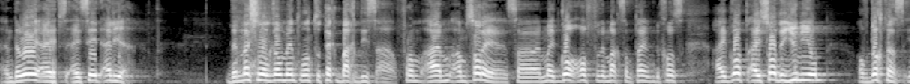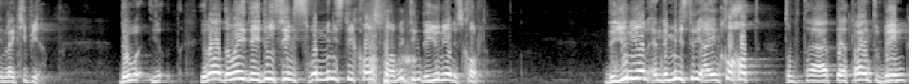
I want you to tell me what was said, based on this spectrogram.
and the way I, I said earlier, the national government want to take back this uh, from, I'm, I'm sorry, sir, I might go off the mark sometime because I got, I saw the union of doctors in Laikipia. The, you, you know, the way they do things, when ministry calls for a meeting, the union is called. The union and the ministry are in cohort, to, uh, they're trying to bring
